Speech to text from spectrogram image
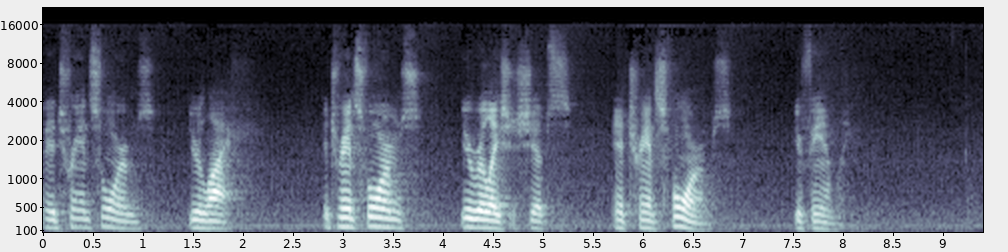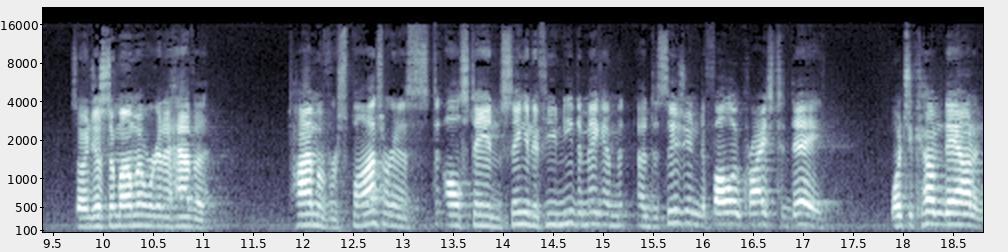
And it transforms your life. It transforms your relationships. And it transforms your family. So, in just a moment, we're going to have a time of response. We're going to all stand and sing. And if you need to make a, a decision to follow Christ today, why don't you come down and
